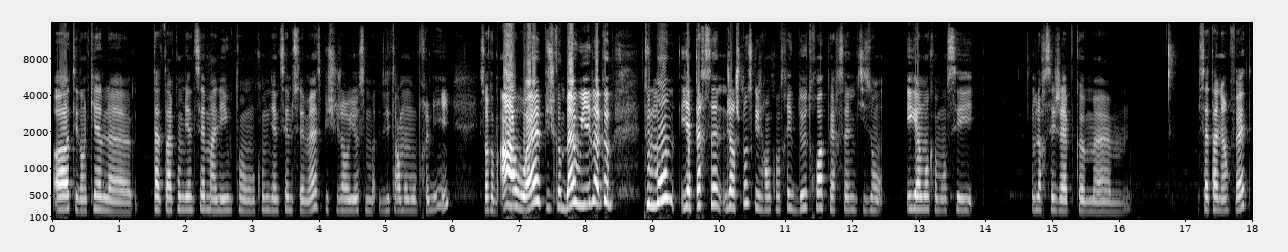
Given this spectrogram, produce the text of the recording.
oh, t'es dans quel t'as combien de année ou combien de semestre? Puis je suis genre yo c'est littéralement mon premier. Sont comme ah ouais puis je suis comme bah oui là comme tout le monde, il y a personne. Genre, je pense que j'ai rencontré deux, trois personnes qui ont également commencé leur cégep comme euh, cette année en fait.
